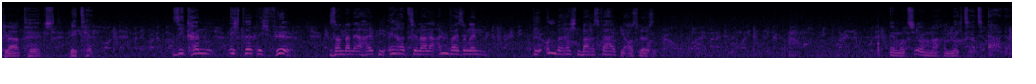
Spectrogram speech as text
Klartext, bitte. Sie können nicht wirklich fühlen, sondern erhalten irrationale Anweisungen, die unberechenbares Verhalten auslösen. Emotionen machen nichts als Ärger.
